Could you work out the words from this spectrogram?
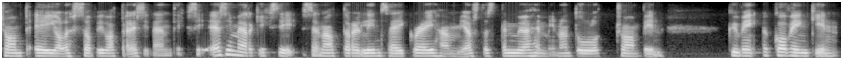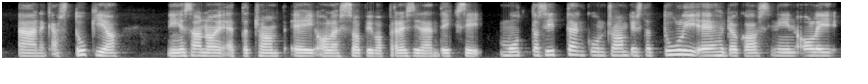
Trump ei ole sopiva presidentiksi. Esimerkiksi senaattori Lindsey Graham, josta sitten myöhemmin on tullut Trumpin kovinkin äänekäs tukija, niin sanoi, että Trump ei ole sopiva presidentiksi. Mutta sitten kun Trumpista tuli ehdokas, niin oli,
